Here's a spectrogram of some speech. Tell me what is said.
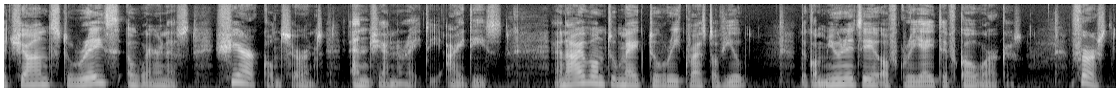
a chance to raise awareness, share concerns, and generate the ideas. And I want to make two requests of you, the community of creative co-workers. First,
